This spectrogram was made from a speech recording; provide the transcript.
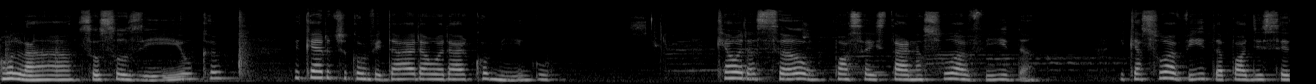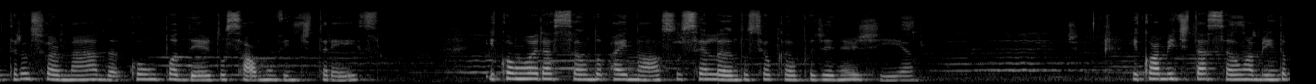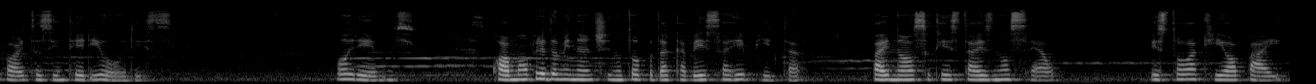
Olá, sou Suzy Ilka e quero te convidar a orar comigo. Que a oração possa estar na sua vida e que a sua vida pode ser transformada com o poder do Salmo 23 e com a oração do Pai Nosso selando o seu campo de energia e com a meditação abrindo portas interiores. Oremos. Com a mão predominante no topo da cabeça, repita: Pai nosso que estais no céu. Estou aqui, ó Pai.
